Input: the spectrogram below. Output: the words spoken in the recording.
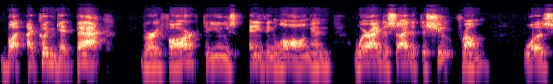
but I couldn't get back very far to use anything long. And where I decided to shoot from was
